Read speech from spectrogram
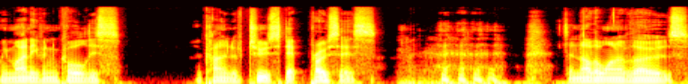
We might even call this a kind of two step process. it's another one of those.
